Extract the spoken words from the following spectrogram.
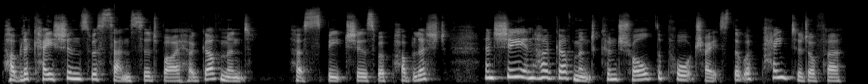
Publications were censored by her government. Her speeches were published, and she and her government controlled the portraits that were painted of her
